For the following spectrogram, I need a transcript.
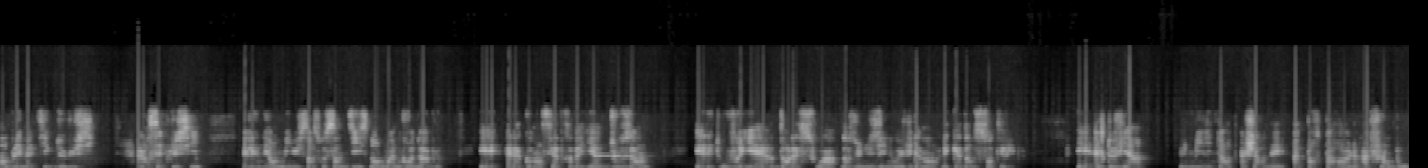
emblématique de Lucie. Alors cette Lucie, elle est née en 1870, non loin de Grenoble, et elle a commencé à travailler à 12 ans, et elle est ouvrière dans la soie, dans une usine où évidemment les cadences sont terribles. Et elle devient une militante acharnée, un porte-parole, un flambeau.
